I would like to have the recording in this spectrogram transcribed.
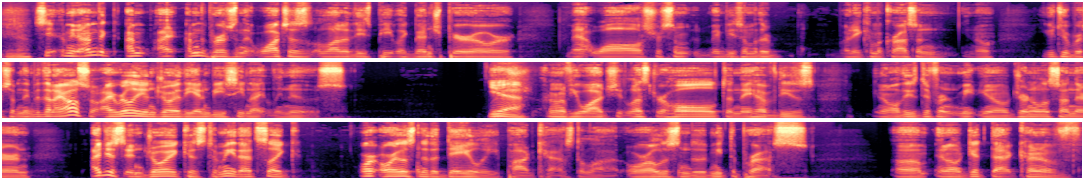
you know. See, I mean, I'm the I'm I, I'm the person that watches a lot of these people like Ben Shapiro or Matt Walsh or some maybe some other buddy come across on you know YouTube or something. But then I also I really enjoy the NBC nightly news. Yeah, I don't know if you watch Lester Holt and they have these you know all these different you know journalists on there, and I just enjoy because to me that's like or or I listen to the Daily podcast a lot, or I'll listen to Meet the Press, um, and I'll get that kind of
